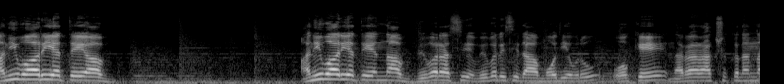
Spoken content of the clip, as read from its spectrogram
ಅನಿವಾರ್ಯತೆಯ ಅನಿವಾರ್ಯತೆಯನ್ನ ವಿವರಿಸಿ, ವಿವರಿಸಿದ ಮೋದಿಯವರು, ಓಕೆ, ನರರಾಕ್ಷಕನನ್ನ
